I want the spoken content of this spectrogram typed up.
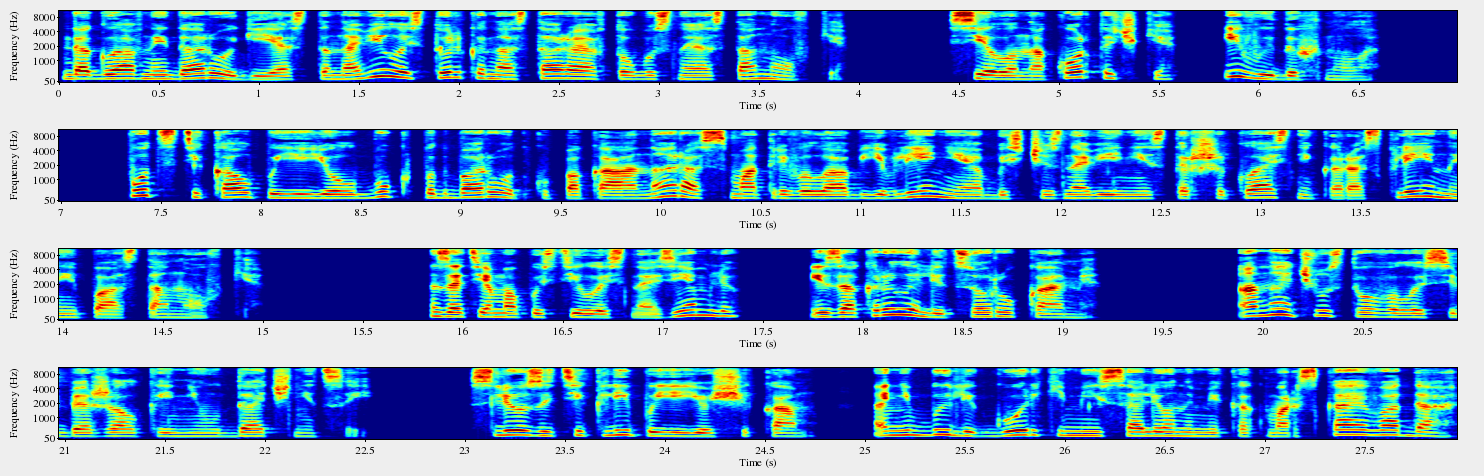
до главной дороги и остановилась только на старой автобусной остановке. Села на корточки и выдохнула. Пот стекал по ее лбу к подбородку, пока она рассматривала объявления об исчезновении старшеклассника, расклеенные по остановке. Затем опустилась на землю и закрыла лицо руками. Она чувствовала себя жалкой неудачницей. Слезы текли по ее щекам. Они были горькими и солеными, как морская вода.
